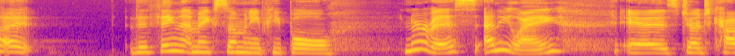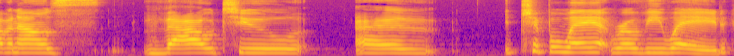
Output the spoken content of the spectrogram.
But the thing that makes so many people nervous, anyway, is Judge Kavanaugh's vow to uh, chip away at Roe v. Wade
